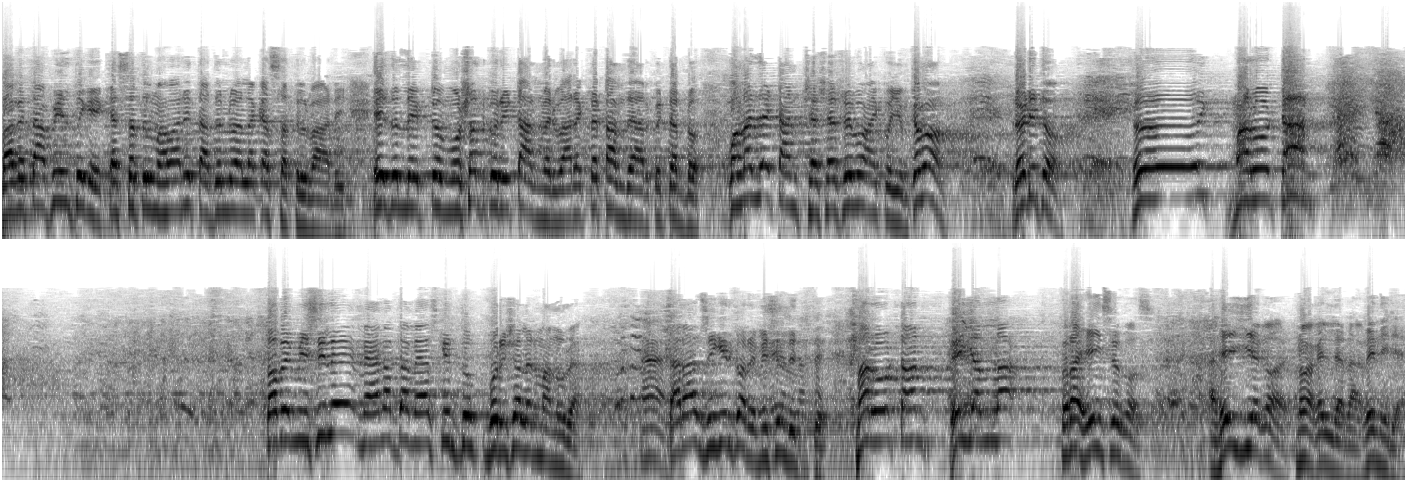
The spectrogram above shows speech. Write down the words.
ভাবে তাফিল থেকে কাসাতুল মাহানি তাদুল্লু আল্লাহ কাসাতুল মাহানি এই জন্য একটু মোশাদ করে টান মারবে আর একটা টান দেয় আর কইতার দো। কোনা যায় টান শেষ শেষ হইব আই কইম। কেমন? রেডি তো? মারো টান। তবে মিছিলে ম্যান অফ দা ম্যাচ কিন্তু বরিশালের মানুরা। তারা জিগির করে মিছিল দিতে। মারো টান। এই আল্লাহ তোরা হেইছে গছ হেই ইয়ে কয় নোয়াখাইলারা বেনিরা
